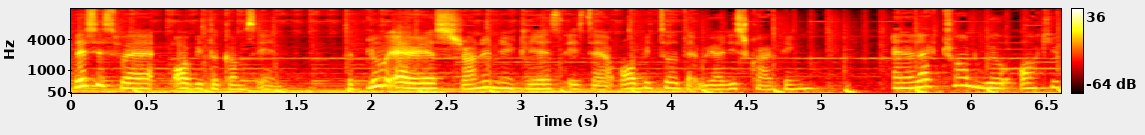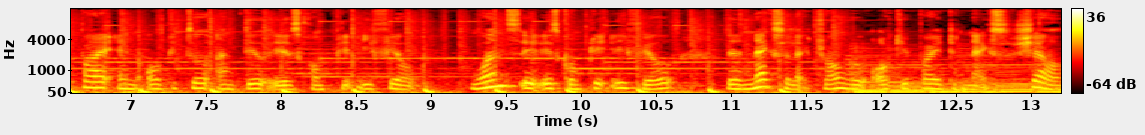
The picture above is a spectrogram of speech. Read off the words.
This is where orbital comes in. The blue areas surround the nucleus is the orbital that we are describing. An electron will occupy an orbital until it is completely filled. Once it is completely filled, the next electron will occupy the next shell.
